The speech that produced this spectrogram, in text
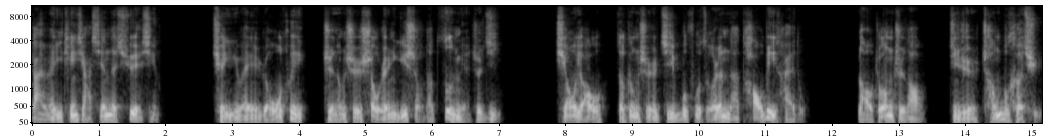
敢为天下先的血性，却以为柔退只能是授人以手的自灭之计，逍遥则更是极不负责任的逃避态度。老庄知道今日诚不可取。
